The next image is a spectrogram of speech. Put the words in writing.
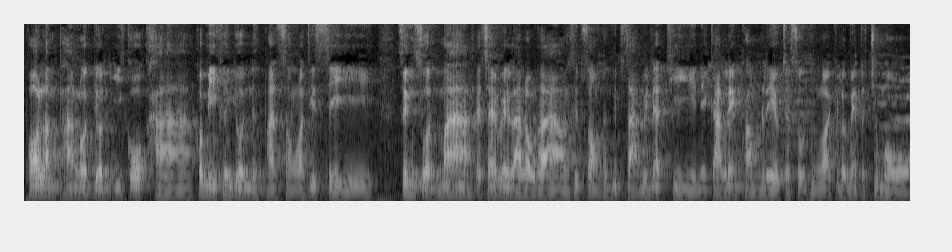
เพราะลำพังรถยนต์อีโก้คาร์ก็มีเครื่องยนต์ 1,200 ซีซี ซึ่งส่วนมากจะใช้เวลาราวๆ 12-13 วินาที ในการเร่งความเร็วจาก0ถึง100 กิโลเมตรต่อชั่วโมง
